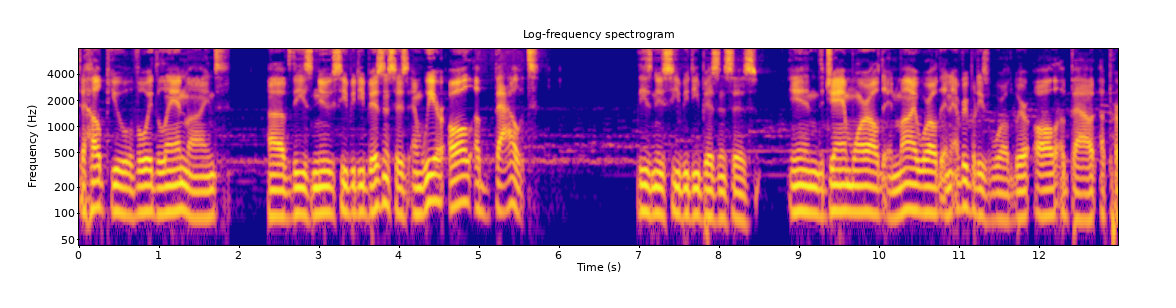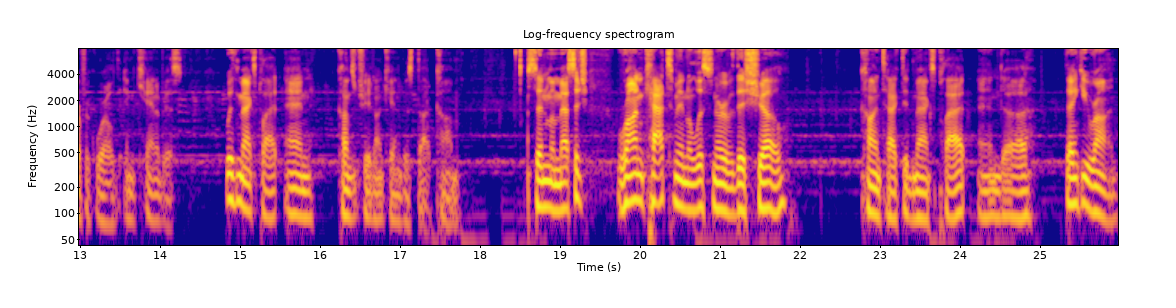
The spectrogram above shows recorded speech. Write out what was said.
to help you avoid the landmines of these new CBD businesses. And we are all about these new CBD businesses in the jam world, in my world, in everybody's world. We're all about a perfect world in cannabis with Max Platt and concentrateoncannabis.com. Send him a message. Ron Katzman, a listener of this show, contacted Max Platt and uh, Thank you, Ron.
